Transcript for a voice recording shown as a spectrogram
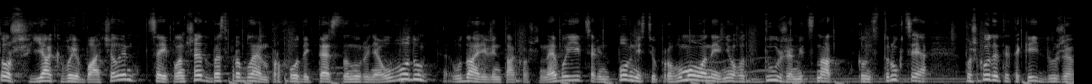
Тож, як ви бачили, цей планшет без проблем проходить тест занурення у воду. Ударів він також не боїться, він повністю прогумований, в нього дуже міцна конструкція. Пошкодити такий дуже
